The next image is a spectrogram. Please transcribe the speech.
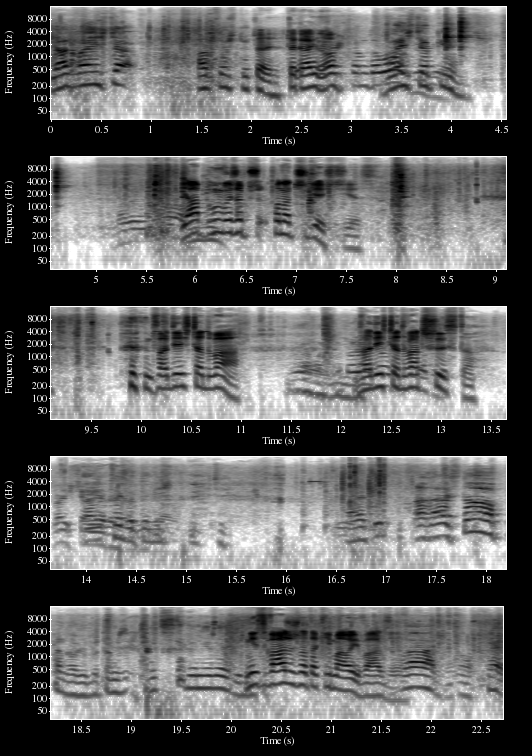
Ja 20, a coś tu Czekaj, czekaj no. 25. Ja mówię, że przy- ponad 30 jest. 22. 22 300. Ale tego to nie. Ale tu. Aha, stop panowie, bo tam z- nic z tego nie będzie. Nie zważysz na takiej małej wadze. Ważne, o, hej.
